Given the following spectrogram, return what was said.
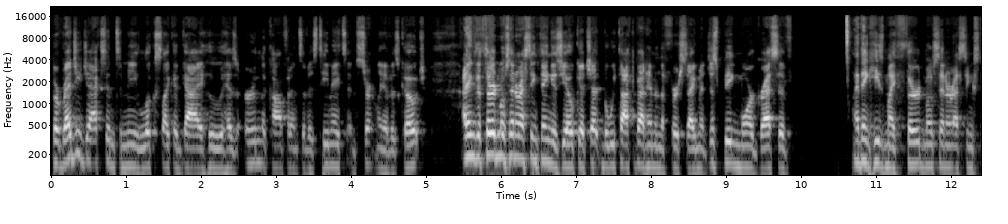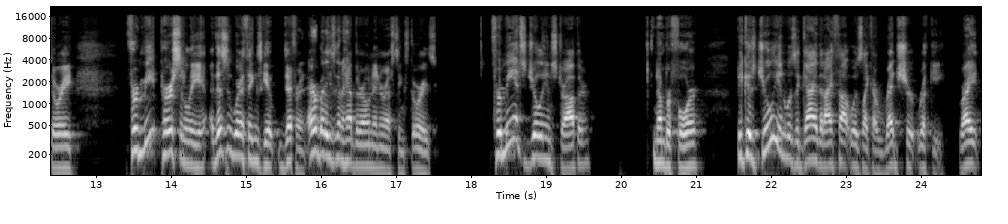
But Reggie Jackson to me looks like a guy who has earned the confidence of his teammates and certainly of his coach. I think the third most interesting thing is Jokic, uh, but we talked about him in the first segment, just being more aggressive. I think he's my third most interesting story. For me personally, this is where things get different. Everybody's going to have their own interesting stories. For me, it's Julian Strawther, number four, because Julian was a guy that I thought was like a redshirt rookie, right?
